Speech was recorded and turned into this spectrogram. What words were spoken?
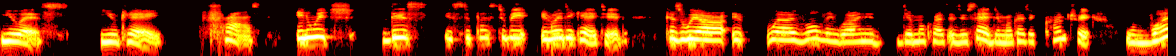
U.S., U.K., France, in which this is supposed to be eradicated? Because we are we are evolving. We are in a democrat, as you said, democratic country why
